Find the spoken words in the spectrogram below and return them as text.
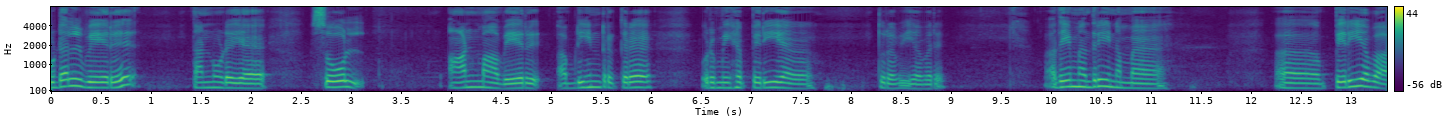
உடல் வேறு தன்னுடைய சோல் ஆன்மா வேறு அப்படின்னு இருக்கிற ஒரு மிகப்பெரிய துறவி அவர். அதே மாதிரி நம்ம பெரியவா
